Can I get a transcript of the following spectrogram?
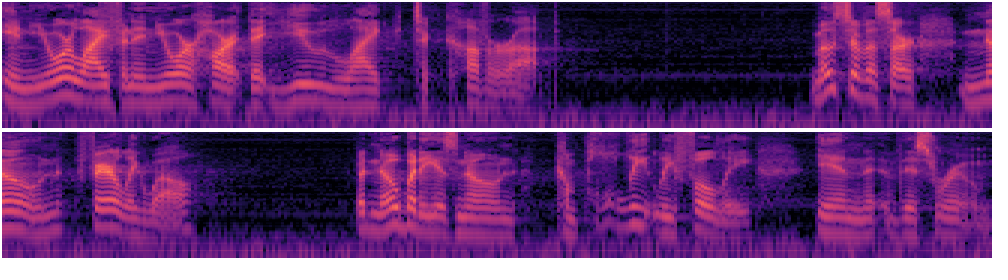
in your life and in your heart that you like to cover up? Most of us are known fairly well, but nobody is known completely fully in this room.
